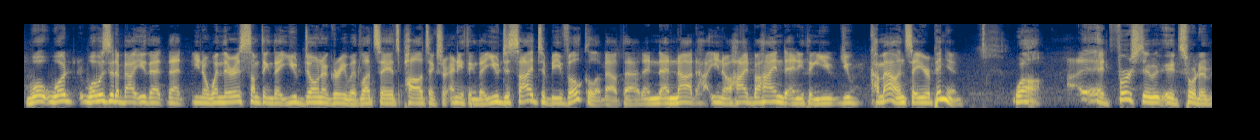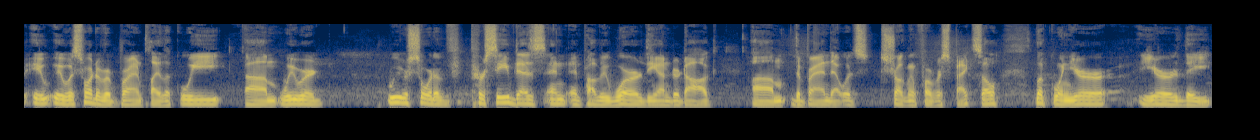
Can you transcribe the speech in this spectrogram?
What what what was it about you that that you know when there is something that you don't agree with, let's say it's politics or anything, that you decide to be vocal about that and and not you know hide behind anything. You you come out and say your opinion. Well, at first it, it sort of it, it, was sort of a brand play. Look, we um, we were we were sort of perceived as and, and probably were the underdog, um, the brand that was struggling for respect. So, look, when you're you're the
